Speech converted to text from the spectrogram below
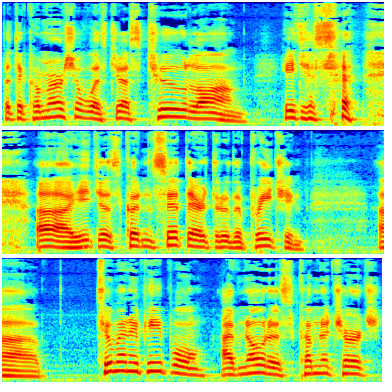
but the commercial was just too long. He just, uh, he just couldn't sit there through the preaching. Uh, too many people I've noticed come to church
